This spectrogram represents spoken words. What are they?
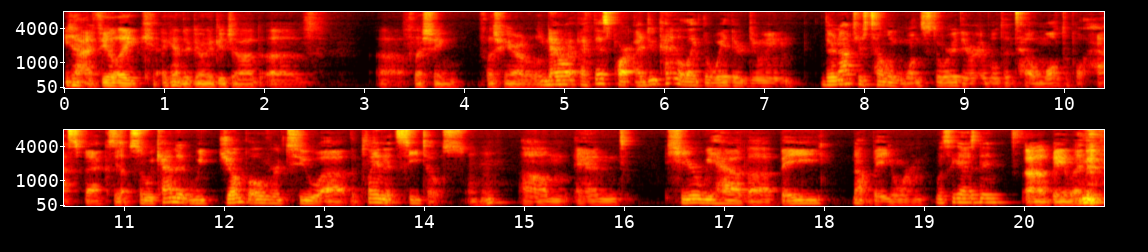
yeah, I feel like again they're doing a good job of uh, fleshing fleshing her out a little bit. Now, bit. at this part, I do kind of like the way they're doing. They're not just telling one story; they're able to tell multiple aspects. Yeah. So we kind of we jump over to uh, the planet Seatos, Mhm. um, and here we have uh, Bay, not Bayorn. What's the guy's name? Uh, Baylan.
